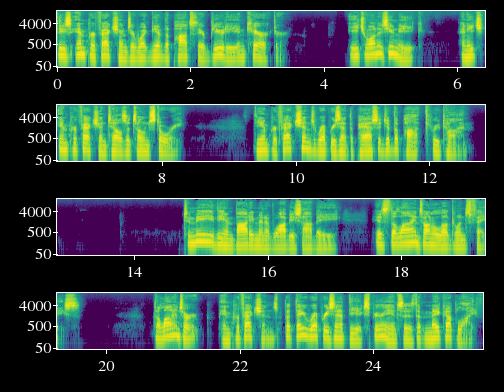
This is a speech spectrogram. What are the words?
These imperfections are what give the pots their beauty and character. Each one is unique, and each imperfection tells its own story. The imperfections represent the passage of the pot through time. To me, the embodiment of wabi sabi is the lines on a loved one's face. The lines are imperfections, but they represent the experiences that make up life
